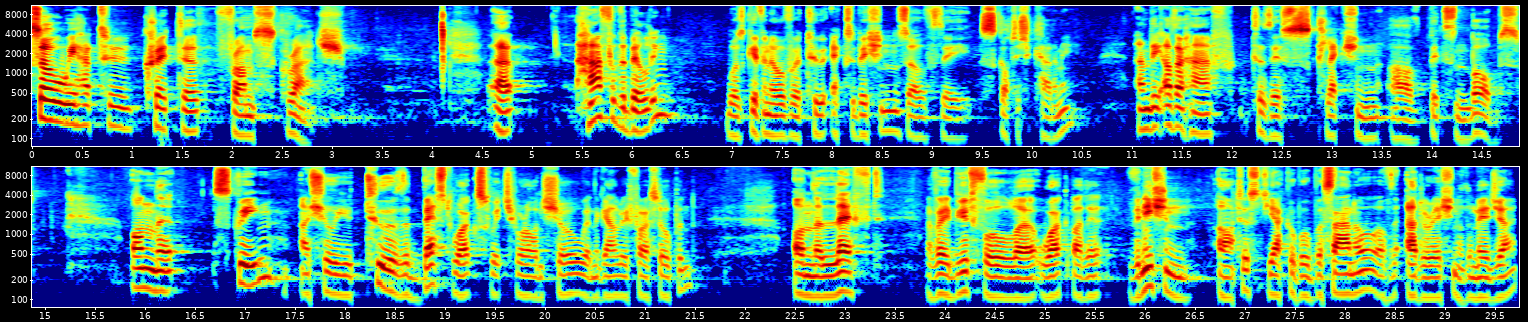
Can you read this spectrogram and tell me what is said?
So we had to create it from scratch. Uh, half of the building was given over to exhibitions of the Scottish Academy, and the other half to this collection of bits and bobs. On the screen, I show you two of the best works which were on show when the gallery first opened. On the left, a very beautiful uh, work by the Venetian artist Jacopo Bassano of the Adoration of the Magi.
